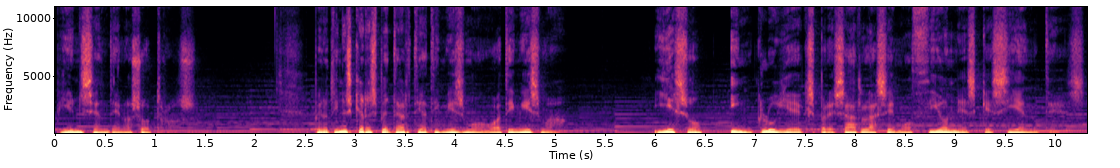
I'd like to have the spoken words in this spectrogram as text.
piensen de nosotros. Pero tienes que respetarte a ti mismo o a ti misma y eso incluye expresar las emociones que sientes.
